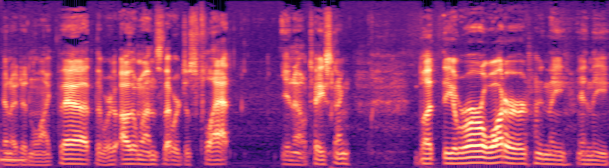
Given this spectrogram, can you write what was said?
mm. and I mm. didn't like that. There were other ones that were just flat, you know, tasting. But the Aurora water, in the in the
